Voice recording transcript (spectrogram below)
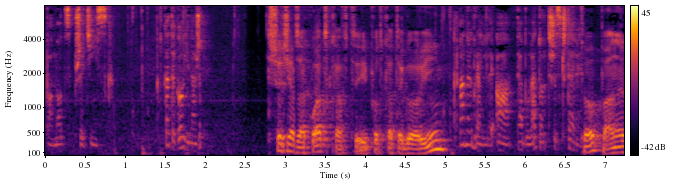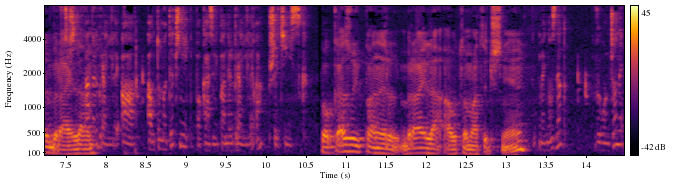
Pomoc, przycisk. Kategorie narzędzi. Trzecia zakładka w tej podkategorii Panel Braille A, tabulator 3 z 4. to panel Braille'a. Panel Braille A, automatycznie pokazuj panel Braille A, przycisk. Pokazuj panel Braille'a automatycznie. Menu znak, wyłączony,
